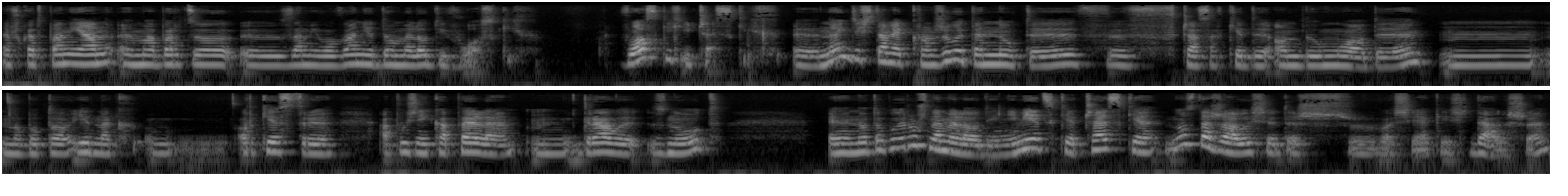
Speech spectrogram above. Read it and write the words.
na przykład pan Jan ma bardzo yy, zamiłowanie do melodii włoskich włoskich i czeskich. Y, no i gdzieś tam jak krążyły te nuty w, w czasach, kiedy on był młody, mm, no bo to jednak mm, orkiestry, a później kapele mm, grały z nut, y, no to były różne melodie, niemieckie, czeskie, no zdarzały się też właśnie jakieś dalsze.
